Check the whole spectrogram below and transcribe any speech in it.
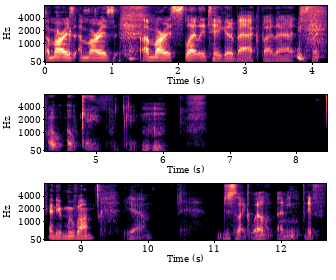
Amari's Amari's Amari's slightly taken aback by that. Just like, oh, okay, okay. Mm-hmm. And you move on? Yeah. Just like, well, I mean, if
